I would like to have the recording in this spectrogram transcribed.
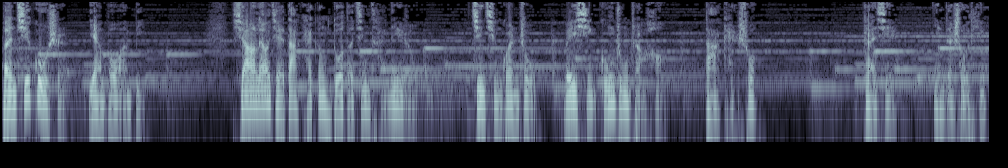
本期故事演播完毕。想要了解大凯更多的精彩内容，敬请关注微信公众账号“大凯说”。感谢您的收听。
